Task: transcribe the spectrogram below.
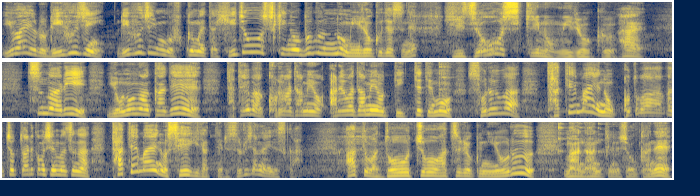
いわゆる理不尽理不尽も含めた非常識の部分の魅力ですね。非常識の魅力。はいつまり世の中で例えばこれはダメよあれはダメよって言っててもそれは建前の言葉がちょっとあれかもしれませんが建前の正義だったりするじゃないですか。あとは同調圧力によるまあ何て言うんでしょうかね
